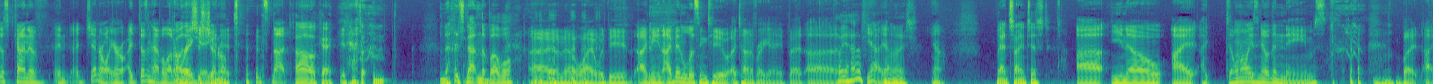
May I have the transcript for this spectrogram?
go. just kind of an, a general air. It doesn't have a lot of Oh, reggae that's just general? in it. it's not. oh, okay. It ha- So, mm, no, it's not in the bubble. I don't know why it would be. I mean, I've been listening to a ton of reggae, but uh, Oh, you have? Yeah, yeah. Oh, nice. yeah. Mad scientist. Uh, you know, I I don't always know the names, Mm-hmm. but I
